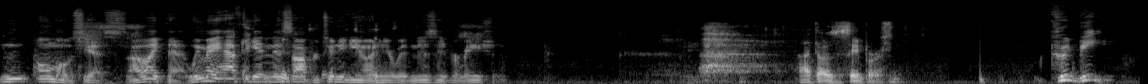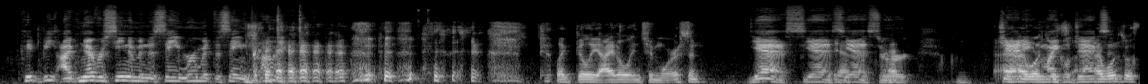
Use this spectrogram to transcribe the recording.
N- Almost, yes. I like that. We may have to get Miss Opportunity on here with misinformation. I thought it was the same person. Could be. Could be. I've never seen them in the same room at the same time. like Billy Idol and Jim Morrison. yes, yes, Yeah. yes. Or I- I Janet and Michael with, Jackson. I worked with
